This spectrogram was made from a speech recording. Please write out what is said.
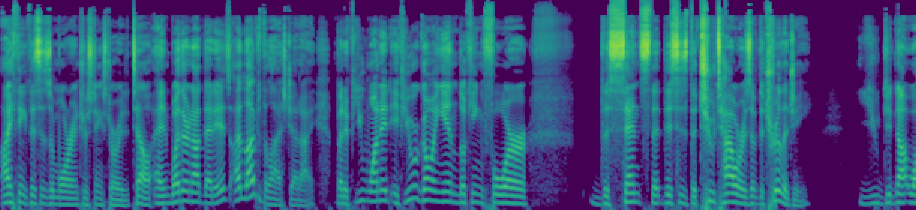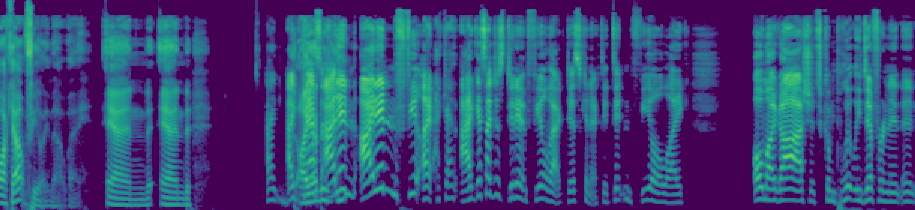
I think this is a more interesting story to tell. And whether or not that is, I loved The Last Jedi. But if you wanted, if you were going in looking for the sense that this is the two towers of the trilogy, you did not walk out feeling that way. And, and, I, I I guess under- I didn't I didn't feel I, I guess I guess I just didn't feel that disconnect. It didn't feel like oh my gosh, it's completely different and, and,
